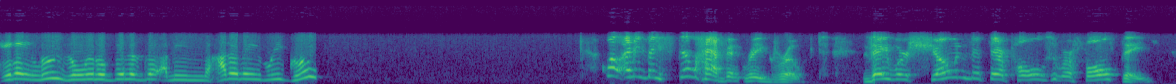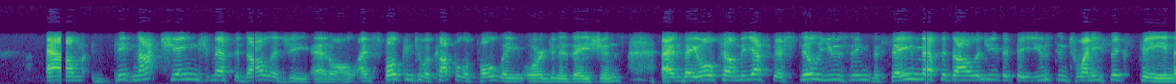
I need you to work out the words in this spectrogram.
Do they lose a little bit of the? I mean, how do they regroup? Well, I mean, they still haven't regrouped. They were shown that their polls were faulty. Um, did not change methodology at all. I've spoken to a couple of polling organizations, and they all tell me yes, they're still using the same methodology that they used in 2016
